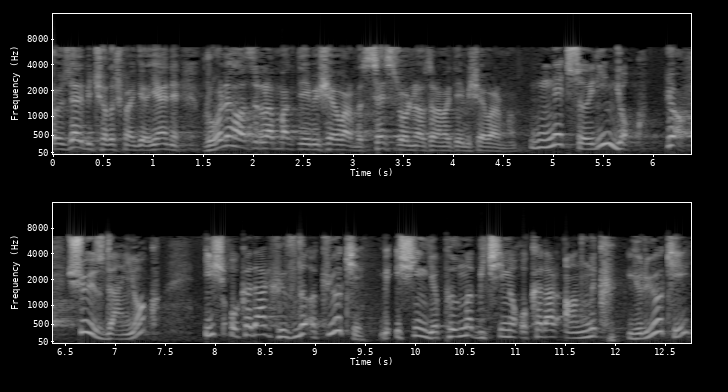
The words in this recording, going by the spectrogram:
özel bir çalışma gerek. Yani role hazırlanmak diye bir şey var mı? Ses rolüne hazırlanmak diye bir şey var mı? Net söyleyeyim yok. Yok. Şu yüzden yok. İş o kadar hızlı akıyor ki ve işin yapılma biçimi o kadar anlık yürüyor ki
